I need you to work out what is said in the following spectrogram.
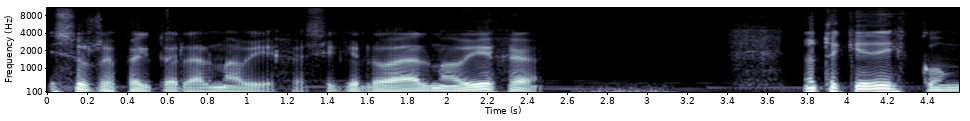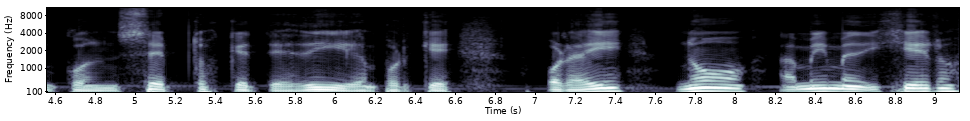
Eso respecto al alma vieja. Así que lo alma vieja, no te quedes con conceptos que te digan, porque por ahí, no, a mí me dijeron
